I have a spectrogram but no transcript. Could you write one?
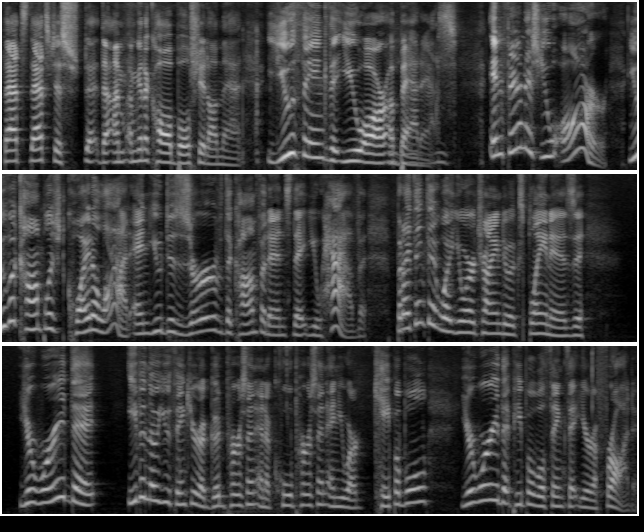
That's that's just that, that- I'm I'm gonna call bullshit on that. You think that you are a badass. In fairness, you are. You've accomplished quite a lot, and you deserve the confidence that you have. But I think that what you're trying to explain is you're worried that even though you think you're a good person and a cool person and you are capable, you're worried that people will think that you're a fraud.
